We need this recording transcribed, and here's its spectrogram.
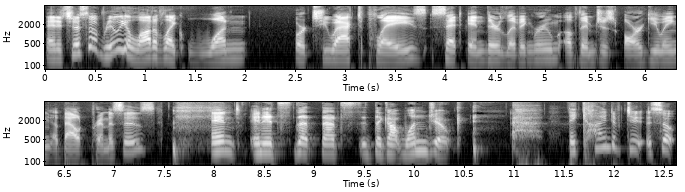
and it's just a really a lot of like one or two act plays set in their living room of them just arguing about premises and And it's that that's they got one joke. they kind of do so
